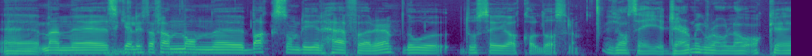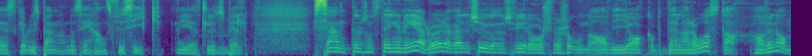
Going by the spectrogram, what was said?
Eh, men eh, ska jag lyfta fram någon eh, back som blir härförare då, då säger jag Karl Dahlström. Jag säger Jeremy Grolo och eh, ska bli spännande att se hans fysik i ett slutspel. Mm. Centern som stänger ner, då är det väl 2024 års version av Jakob Delaros då? Har vi någon?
